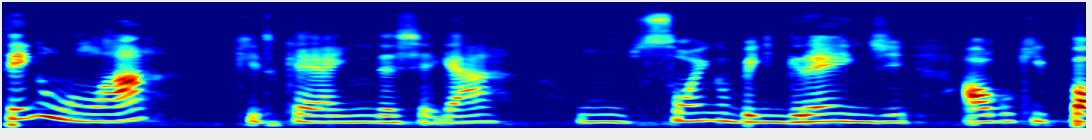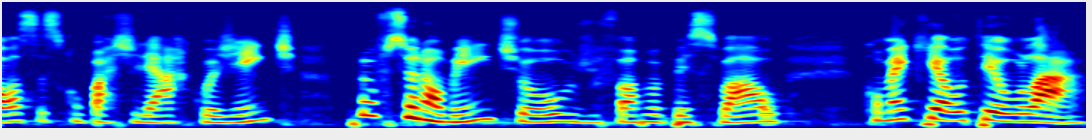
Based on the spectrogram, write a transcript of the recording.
tem um lá que tu quer ainda chegar? Um sonho bem grande, algo que possas compartilhar com a gente, profissionalmente ou de forma pessoal? Como é que é o teu lá?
